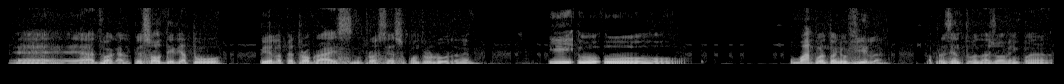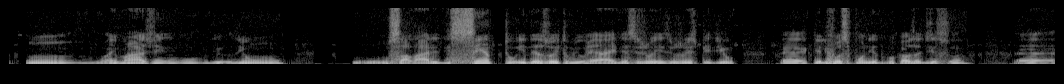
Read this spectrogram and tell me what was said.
é, é advogado pessoal dele e atuou pela Petrobras no processo contra o Lula, né? E o, o o Marco Antônio Villa apresentou na Jovem Pan um, uma imagem de, de um, um, salário de 118 mil reais desse juiz. E o juiz pediu é, que ele fosse punido por causa disso. Né? É,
